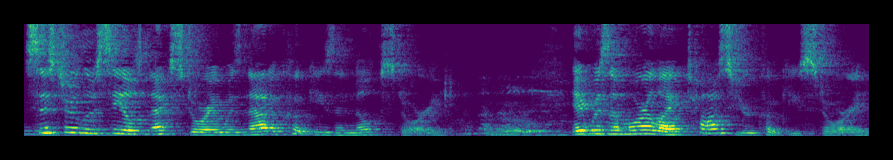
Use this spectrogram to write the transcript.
Sister Lucille's next story was not a cookies and milk story. It was a more like toss your cookies story.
